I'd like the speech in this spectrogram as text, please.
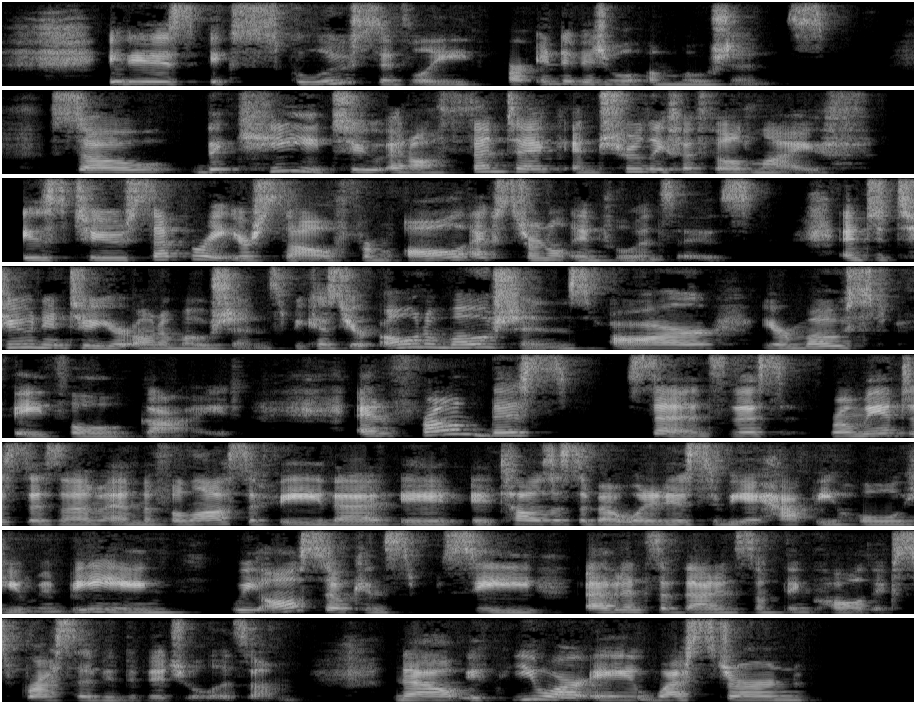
It is exclusively our individual emotions. So, the key to an authentic and truly fulfilled life is to separate yourself from all external influences and to tune into your own emotions because your own emotions are your most faithful guide. And from this sense, this romanticism and the philosophy that it, it tells us about what it is to be a happy, whole human being, we also can see evidence of that in something called expressive individualism. Now, if you are a Western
